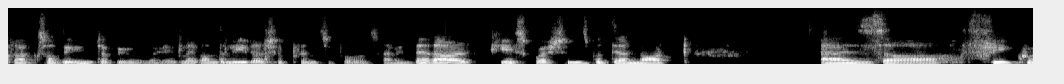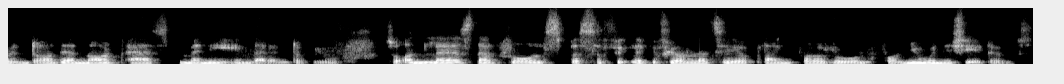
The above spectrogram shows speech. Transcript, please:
crux of the interview, right? Like on the leadership principles. I mean, there are case questions, but they're not as uh, frequent or they're not as many in that interview. So unless that role specific, like if you're let's say applying for a role for new initiatives,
